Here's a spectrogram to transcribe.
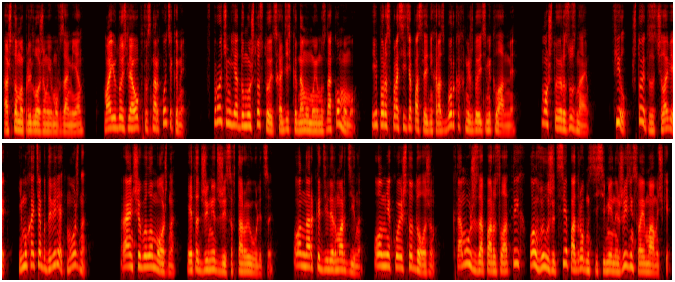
А что мы предложим ему взамен? Мою дочь для опытов с наркотиками? Впрочем, я думаю, что стоит сходить к одному моему знакомому и порасспросить о последних разборках между этими кланами. Может, что и разузнаем. Фил, что это за человек? Ему хотя бы доверять можно? Раньше было можно. Это Джимми Джи со второй улицы. Он наркодилер Мардина. Он мне кое-что должен. К тому же за пару золотых он выложит все подробности семейной жизни своей мамочки,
